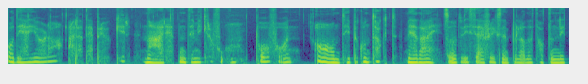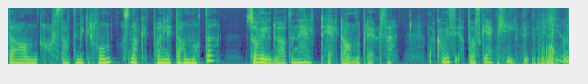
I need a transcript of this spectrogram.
Og det jeg gjør da, er at jeg bruker nærheten til mikrofonen på å få en annen type kontakt med deg. Sånn at hvis jeg f.eks. hadde tatt en litt annen avstand til mikrofonen og snakket på en litt annen måte, så ville du hatt en helt, helt annen opplevelse. Da kan vi si at da skal jeg krype ut igjen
